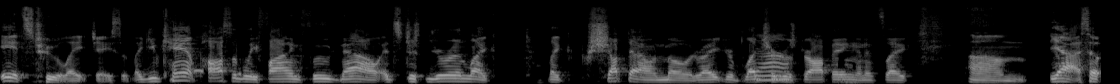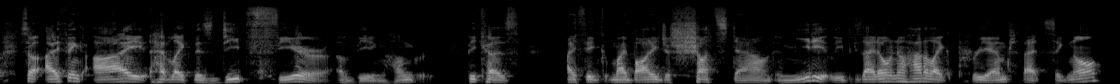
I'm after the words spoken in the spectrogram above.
it's too late, Jason. Like you can't possibly find food now. It's just you're in like like shutdown mode, right? Your blood yeah. sugar's dropping and it's like um yeah, so so I think I have like this deep fear of being hungry because I think my body just shuts down immediately because I don't know how to like preempt that signal.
